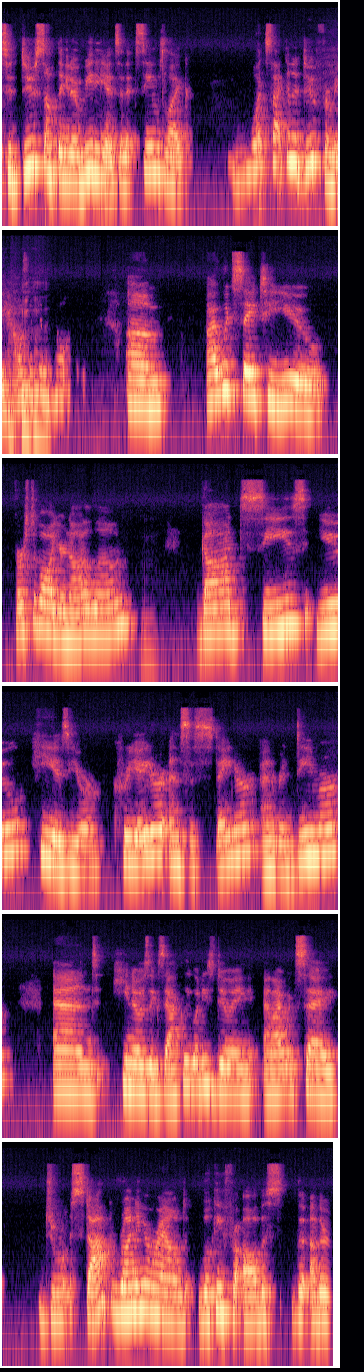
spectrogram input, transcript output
to do something in obedience. And it seems like, what's that going to do for me? How's that going to help? Me? Um, I would say to you, first of all, you're not alone. God sees you. He is your creator and sustainer and redeemer. And he knows exactly what he's doing. And I would say, dr- stop running around looking for all the, the other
